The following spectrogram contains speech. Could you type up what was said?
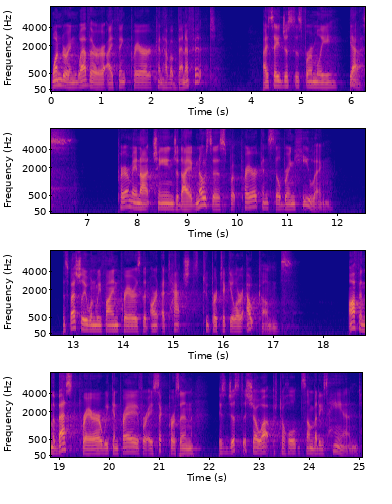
wondering whether I think prayer can have a benefit, I say just as firmly, yes. Prayer may not change a diagnosis, but prayer can still bring healing, especially when we find prayers that aren't attached to particular outcomes. Often, the best prayer we can pray for a sick person is just to show up to hold somebody's hand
